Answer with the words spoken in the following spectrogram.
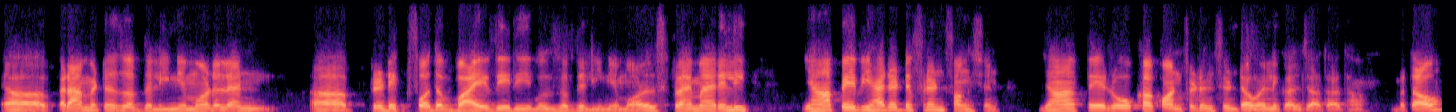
uh, parameters of the linear model and uh, predict for the y variables of the linear models primarily यहाँ पे we had a different function जहाँ पे रो का confidence interval निकल जाता था बताओ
